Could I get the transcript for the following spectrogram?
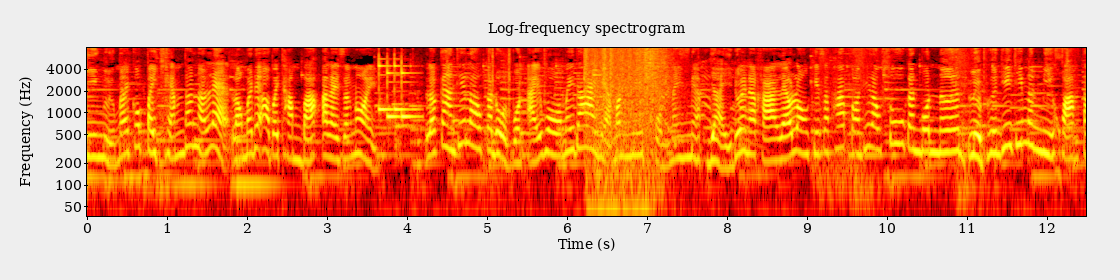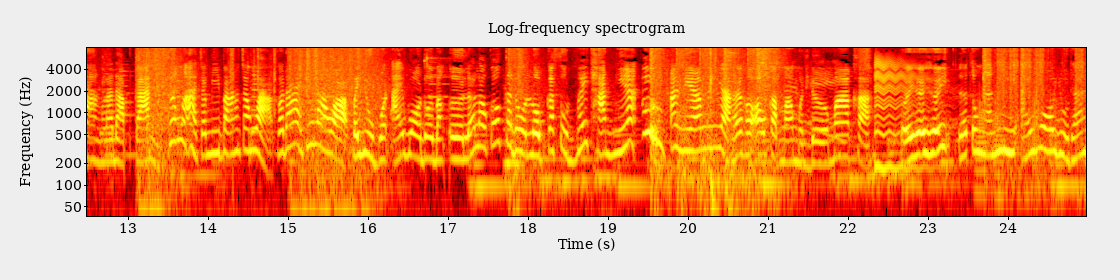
ยิง หรือไม่ก็ไปแคมป์เท่านั้นแหละ เราไม่ได้เอาไปทำบั๊กอะไรสักหน่อย แล้วการที่เรากระโดดบนไอวอลไม่ได้เนี่ยมันมีผลในแมปใหญ่ด้วยนะคะ แล้วลองคิดสภาพตอนที่เราสู้กันบนเนิน หรือพื้นที่ที่มันมีความต่างระดับกัน ซึ่งมันอาจจะมีบางจังหวะก็ได้ที่เราอะไปอยู่บนไอวอลโดยบังเอิญแล้วเราก็กระโดดหลบกระสุนไม่ทันเนี้ยอันเนี้ยมินอยากให้เขาเอากลับมาเหมือนเดิมมากค่ะเฮ้ยเฮ้ยเฮ้ยแล้วตรงนั้นมีไอวอลอยู่ด้าน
